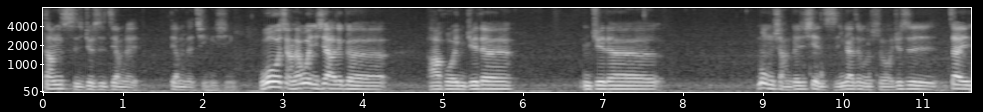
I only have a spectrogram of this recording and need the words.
当时就是这样的这样的情形。不过，我想再问一下这个阿辉，你觉得，你觉得梦想跟现实应该这么说，就是在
